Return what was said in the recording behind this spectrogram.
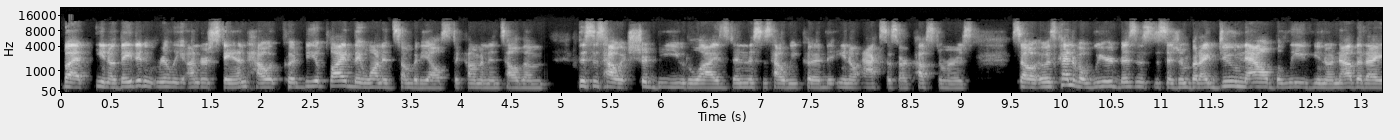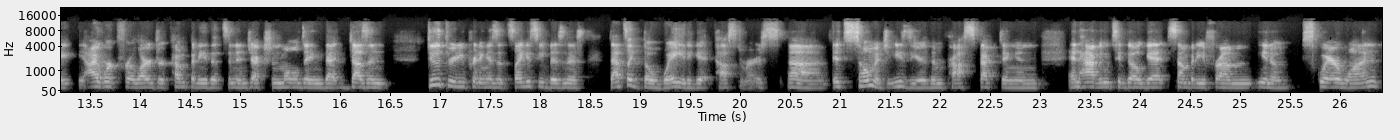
but you know, they didn't really understand how it could be applied. They wanted somebody else to come in and tell them this is how it should be utilized and this is how we could, you know, access our customers. So it was kind of a weird business decision, but I do now believe, you know, now that I I work for a larger company that's an injection molding that doesn't do 3D printing as its legacy business, that's like the way to get customers. Uh, it's so much easier than prospecting and and having to go get somebody from you know square one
